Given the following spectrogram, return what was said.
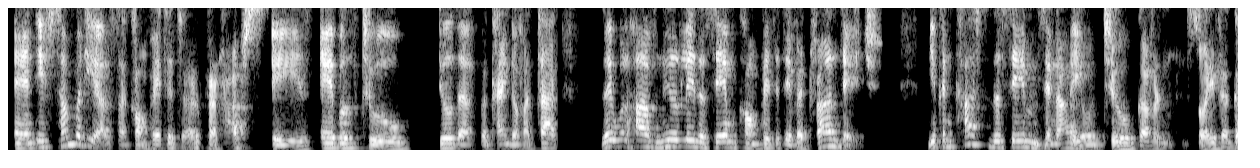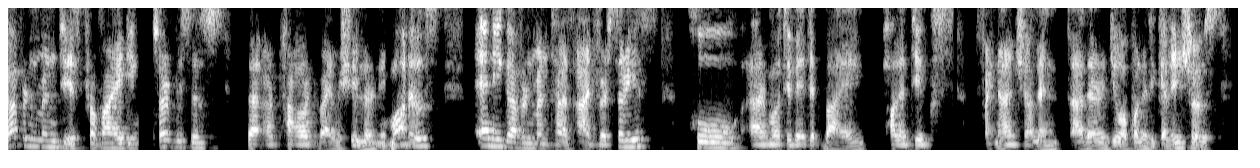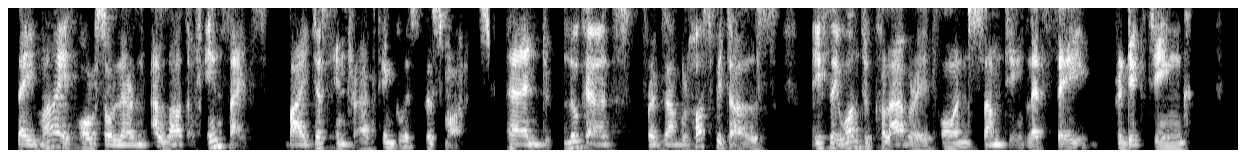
And if somebody else, a competitor perhaps, is able to do the, the kind of attack, they will have nearly the same competitive advantage. You can cast the same scenario to government. So if a government is providing services that are powered by machine learning models, any government has adversaries who are motivated by politics, financial, and other geopolitical issues they might also learn a lot of insights by just interacting with the models. And look at, for example, hospitals, if they want to collaborate on something, let's say predicting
